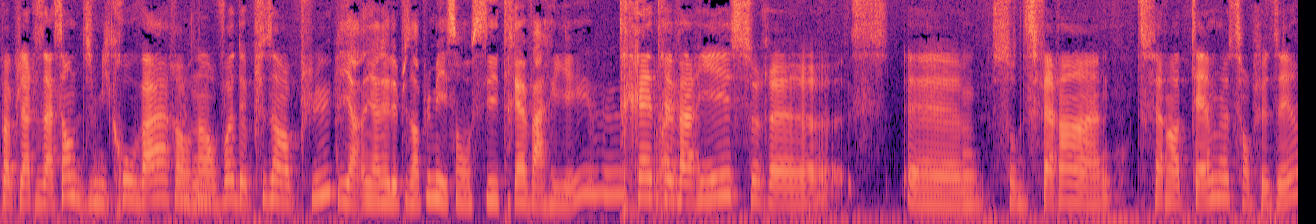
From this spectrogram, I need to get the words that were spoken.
popularisation du micro ouvert. On mm-hmm. en voit de plus en plus. Il y, en, a de plus en plus, mais ils sont aussi très variés. Très très variés sur sur différents différents thèmes, si on peut dire.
